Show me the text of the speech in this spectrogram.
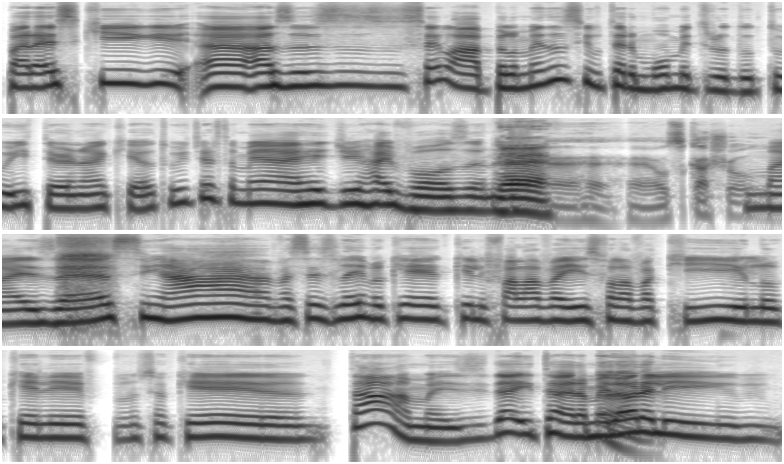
Parece que, às vezes, sei lá, pelo menos assim, o termômetro do Twitter, né? Que é, o Twitter também é a rede raivosa, né? É. É, é, é, os cachorros. Mas é assim, ah, vocês lembram que, que ele falava isso, falava aquilo, que ele não sei o quê. Tá, mas e daí? Então, era melhor É. ele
